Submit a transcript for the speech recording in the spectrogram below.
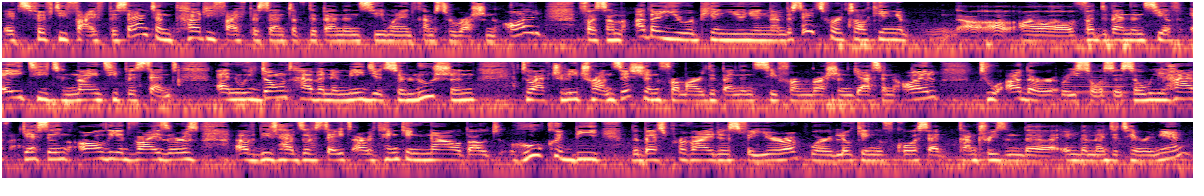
it's 55% and 35% of dependency when it comes to Russian oil. For some other European Union member states, we're talking uh, uh, of a dependency of 80 to 90%. And we don't have an immediate solution to actually transition from our dependency from Russian gas and oil to other resources. So we'll have, guessing all the advisors of these heads of states are thinking now about who could be the best providers for Europe. We're looking, of course, at countries in the in the Mediterranean.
